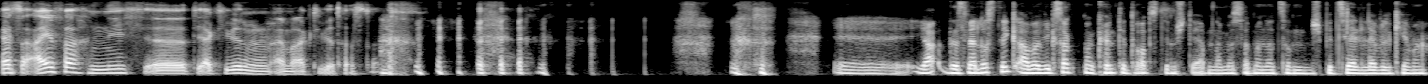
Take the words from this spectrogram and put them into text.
kannst du einfach nicht äh, deaktivieren, wenn du ihn einmal aktiviert hast. Äh, ja, das wäre lustig, aber wie gesagt, man könnte trotzdem sterben. Da müsste man nur zum speziellen Level kommen.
